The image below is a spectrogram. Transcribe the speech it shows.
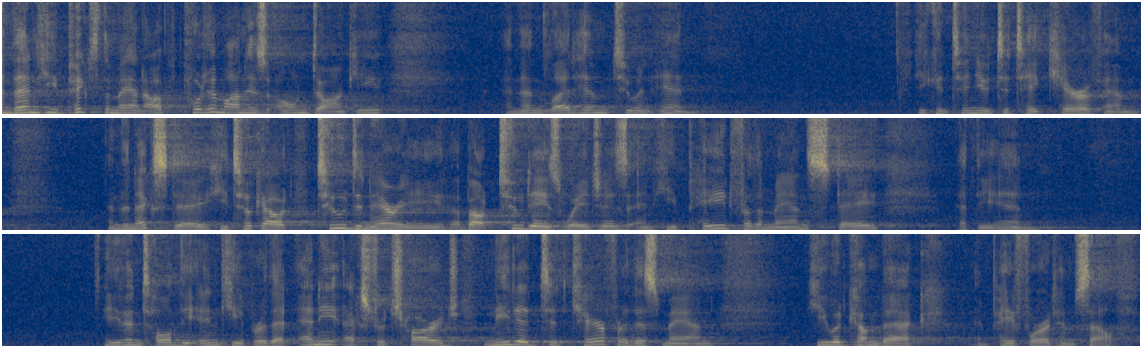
And then he picked the man up, put him on his own donkey, and then led him to an inn. He continued to take care of him. And the next day, he took out two denarii, about two days' wages, and he paid for the man's stay at the inn. He even told the innkeeper that any extra charge needed to care for this man, he would come back and pay for it himself.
